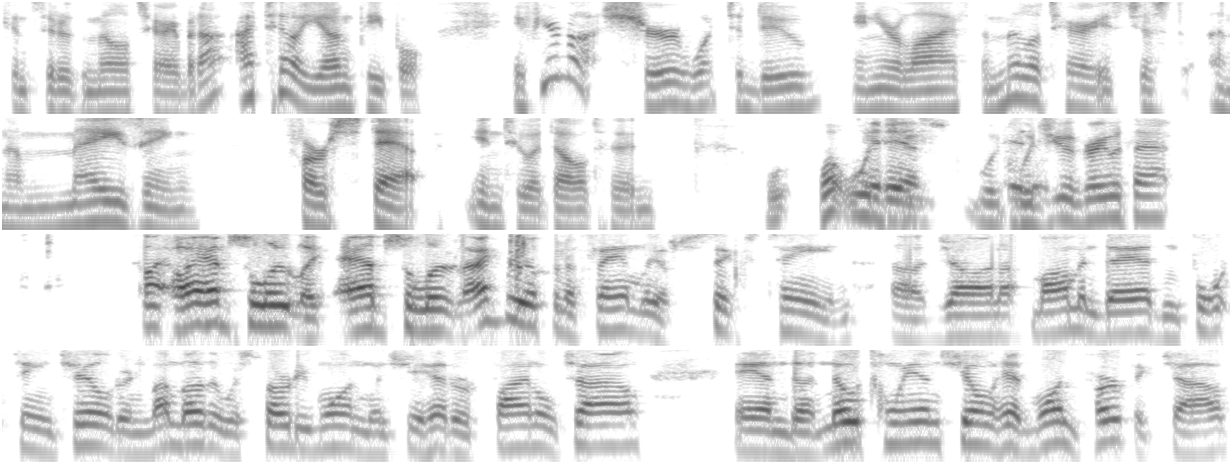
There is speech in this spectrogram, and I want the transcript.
consider the military. But I, I tell young people, if you're not sure what to do in your life, the military is just an amazing first step into adulthood. What would it you would, would you agree with that? I, I absolutely, absolutely. I grew up in a family of 16, uh, John, mom and dad, and 14 children. My mother was 31 when she had her final child, and uh, no twins. She only had one perfect child.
